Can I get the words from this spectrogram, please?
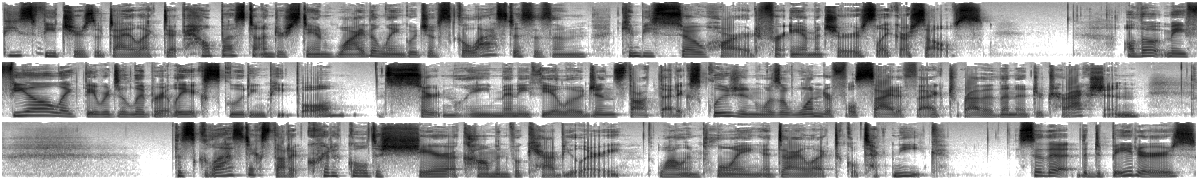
These features of dialectic help us to understand why the language of scholasticism can be so hard for amateurs like ourselves. Although it may feel like they were deliberately excluding people, certainly many theologians thought that exclusion was a wonderful side effect rather than a detraction. The scholastics thought it critical to share a common vocabulary while employing a dialectical technique so that the debaters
